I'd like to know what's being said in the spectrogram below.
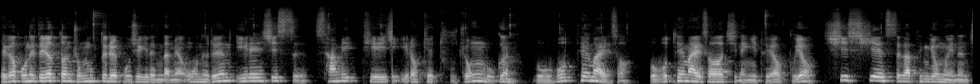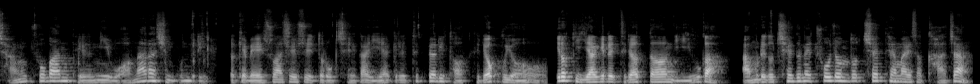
제가 보내드렸던 종목들을 보시게 된다면 오늘은 1엔시스, 사믹 TH 이렇게 두 종목은 로보테마에서 로보테마에서 진행이 되었고요. CCS 같은 경우에는 장 초반 대응이 원활하신 분들이 이렇게 매수하실 수 있도록 제가 이야기를 특별히 더 드렸고요. 이렇게 이야기를 드렸던 이유가 아무래도 최근에 초전도체 테마에서 가장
